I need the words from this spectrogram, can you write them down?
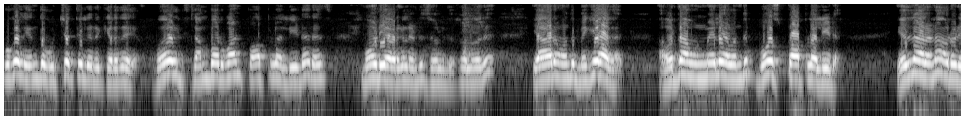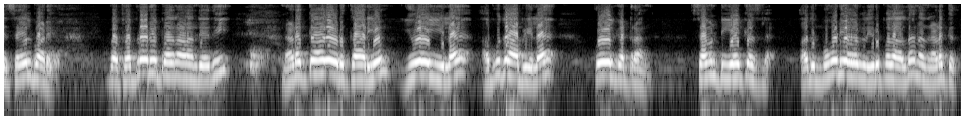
புகழ் எந்த உச்சத்தில் இருக்கிறது? World's number one popular leader is Modi அவர்கள் என்று சொல் சொல்வது யாரும் வந்து மிகையாக. அவர் தான் உண்மையிலே வந்து மோஸ்ட் பாப்புலர் லீடர் எதனாலனா அவருடைய செயல்பாடுகள் இப்போ பிப்ரவரி பதினாலாம் தேதி நடக்காத ஒரு காரியம் யுஏஇயில் அபுதாபியில் கோயில் கட்டுறாங்க. 70 ஏக்கர்ஸில் அது மோடி அவர்கள் இருப்பதால் தான் அது நடக்குது.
